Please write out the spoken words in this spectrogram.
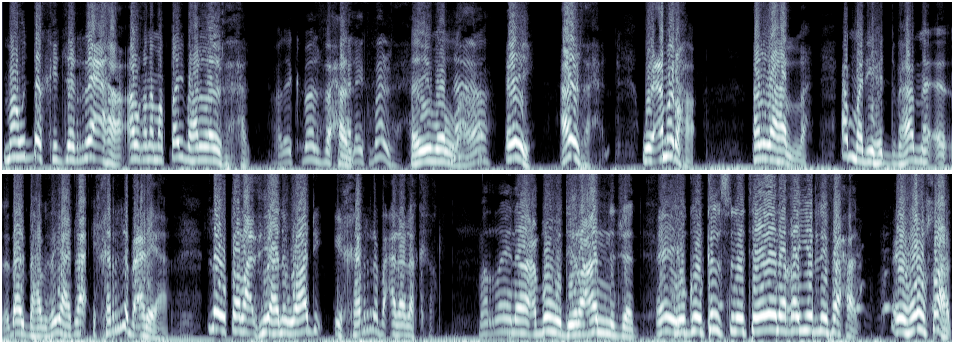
ما ودك تزرعها الغنم الطيبه إلا الفحل. عليك بالفحل عليك بالفحل أي والله. نعم. اي الفحل. ويعمرها. الله الله. أما اللي يهد بها بالبها فيها لا يخرب عليها. لو طلع فيها نوادي يخرب على الأكثر. مرينا عبودي رعى النجد إيه. يقول كل سنتين أغير لي فحل. اي هو صاد.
